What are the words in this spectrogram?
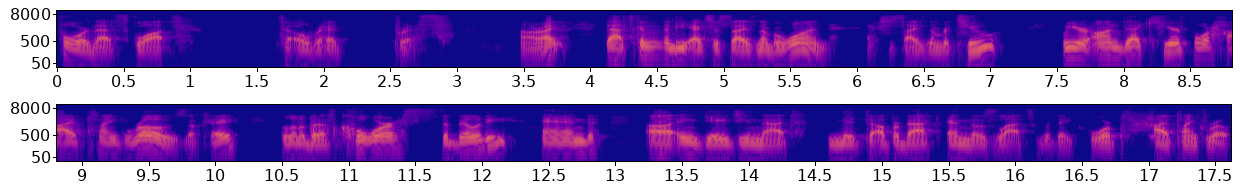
for that squat to overhead press. All right, that's gonna be exercise number one. Exercise number two, we are on deck here for high plank rows, okay? A little bit of core stability and uh, engaging that mid to upper back and those lats with a core high plank row.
